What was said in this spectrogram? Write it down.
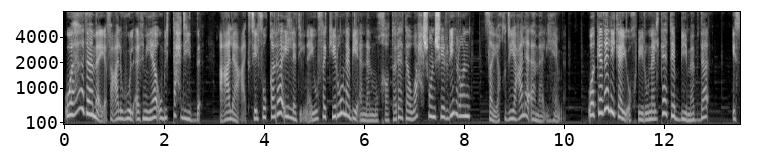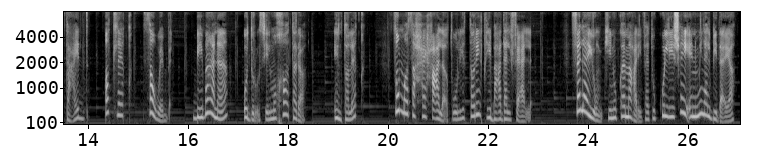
وهذا ما يفعله الأغنياء بالتحديد على عكس الفقراء الذين يفكرون بأن المخاطرة وحش شرير سيقضي على آمالهم. وكذلك يخبرنا الكاتب بمبدأ استعد أطلق صوب. بمعنى ادرس المخاطرة. انطلق ثم صحح على طول الطريق بعد الفعل. فلا يمكنك معرفة كل شيء من البداية.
